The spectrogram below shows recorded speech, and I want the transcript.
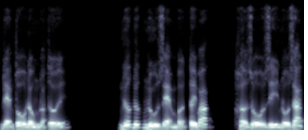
đem Tô Đông đoạt tới. Nước Đức nụ rèm bật Tây Bắc, hở rộ gì nổ rác.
